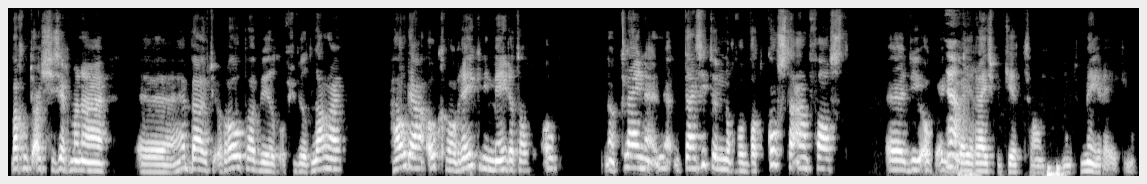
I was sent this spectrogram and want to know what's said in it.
Maar goed, als je zeg maar naar uh, buiten Europa wilt of je wilt langer, hou daar ook gewoon rekening mee dat dat ook nou, kleine, nou, daar zitten nog wat, wat kosten aan vast. Uh, die ook even bij je reisbudget dan moet meerekenen.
